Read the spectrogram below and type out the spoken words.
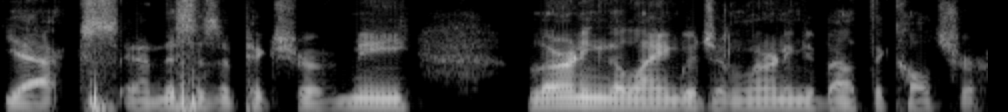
yaks. And this is a picture of me learning the language and learning about the culture.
